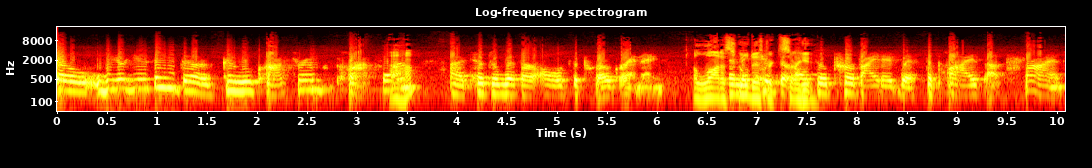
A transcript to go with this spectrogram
So we are using the Google Classroom platform uh-huh. uh, to deliver all of the programming. A lot of school districts are also provided with supplies up front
